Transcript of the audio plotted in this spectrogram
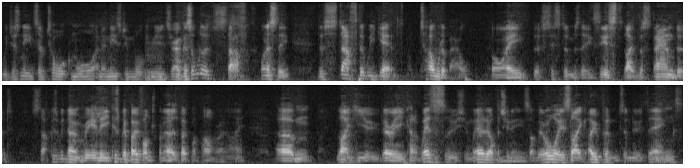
We just need to talk more, and there needs to be more community around. Because all the stuff, honestly, the stuff that we get told about by the systems that exist, like the standard stuff, because we don't really, because we're both entrepreneurs, both my partner and I. Um, like you, very kind of where's the solution? Where are the opportunities? Like we're always like open to new things,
